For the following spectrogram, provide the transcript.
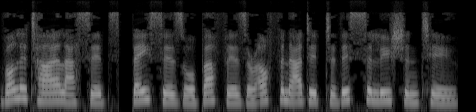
Volatile acids, bases or buffers are often added to this solution too.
